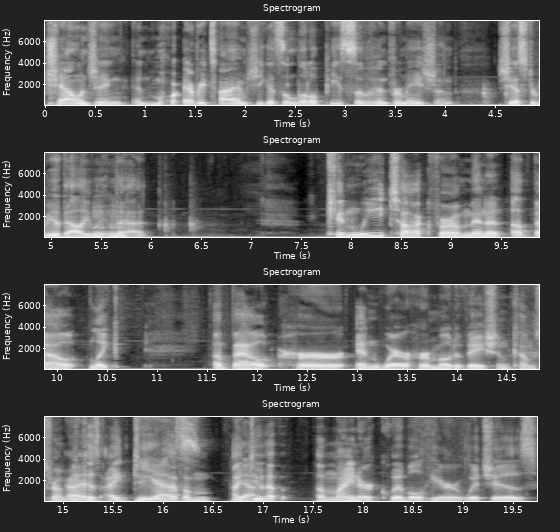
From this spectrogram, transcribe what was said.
challenging, and more every time she gets a little piece of information, she has to reevaluate that. Can we talk for a minute about like about her and where her motivation comes from? Because I do Yes. have a I Yeah. do have a minor quibble here, which is,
